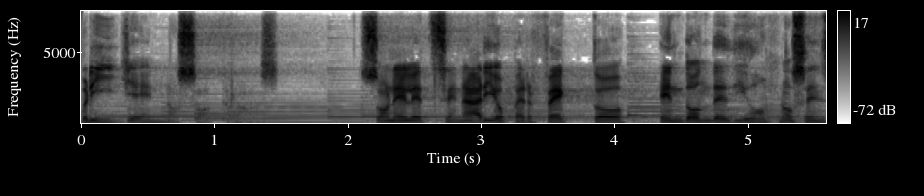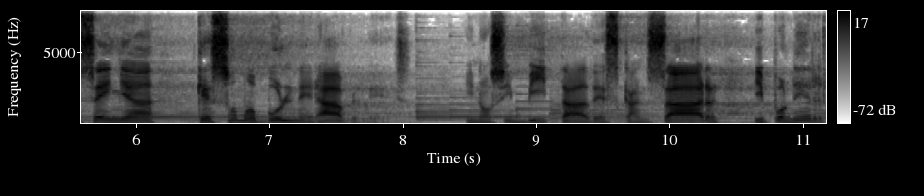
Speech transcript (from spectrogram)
brille en nosotros. Son el escenario perfecto en donde Dios nos enseña que somos vulnerables y nos invita a descansar y poner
